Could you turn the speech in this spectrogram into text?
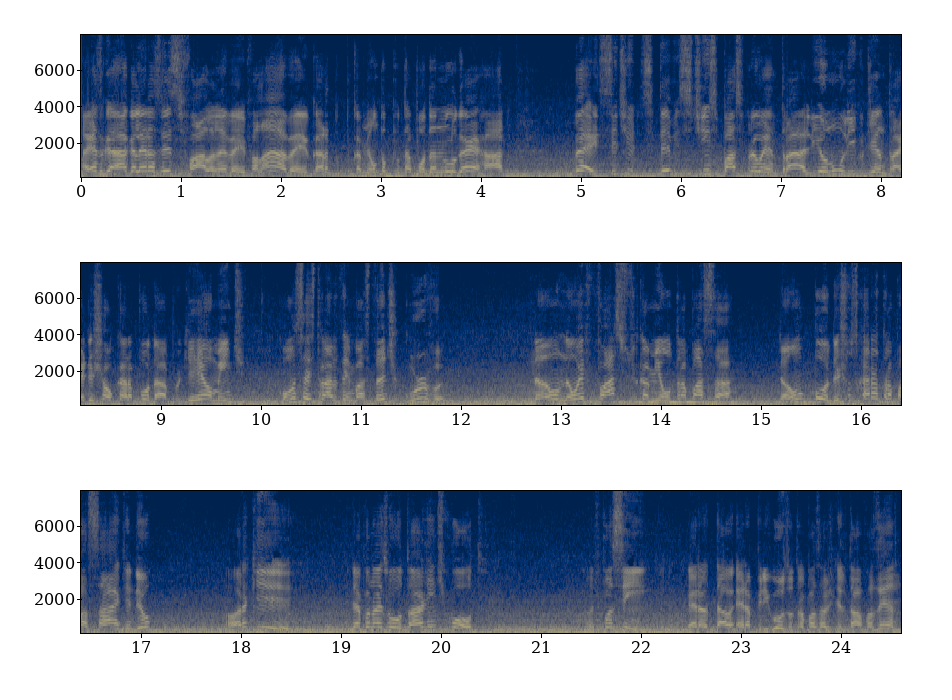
Aí a galera às vezes fala, né, velho? Fala, ah, velho, o cara o caminhão tá, tá podando no lugar errado. Velho, se, se, teve, se tinha espaço pra eu entrar ali, eu não ligo de entrar e deixar o cara podar. Porque realmente, como essa estrada tem bastante curva, não, não é fácil de caminhão ultrapassar. Então, pô, deixa os caras ultrapassar, entendeu? A hora que der pra nós voltar, a gente volta. Então, tipo assim, era, era perigoso a ultrapassagem que ele tava fazendo?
